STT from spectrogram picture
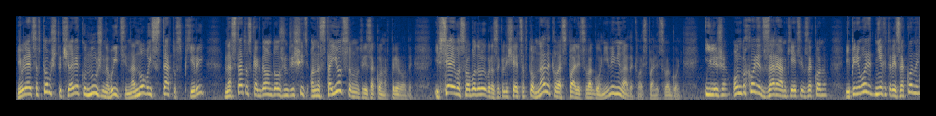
является в том, что человеку нужно выйти на новый статус пхиры, на статус, когда он должен решить, он остается внутри законов природы, и вся его свобода выбора заключается в том, надо класть палец в огонь или не надо класть палец в огонь. Или же он выходит за рамки этих законов и переводит некоторые законы,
